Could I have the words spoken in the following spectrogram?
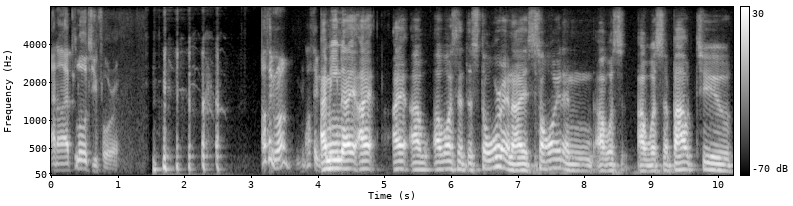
and I applaud you for it. Nothing wrong. Nothing. I mean, I, I I I I was at the store and I saw it and I was I was about to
